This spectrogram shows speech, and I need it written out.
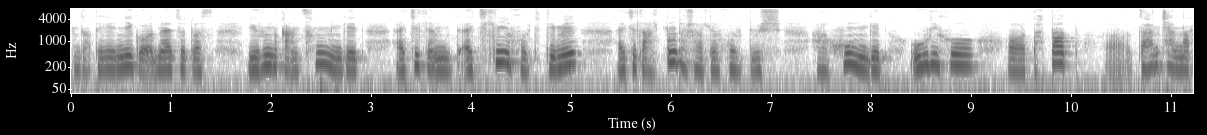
За тэгээ нэг найзууд бас ер нь ганцхан ингээд ажил амьд ажлын хувьд тийм ээ ажил албан тушаалын хувьд биш хүн ингээд өөрийнхөө дотоод зан чанар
